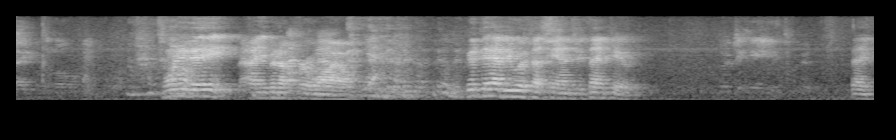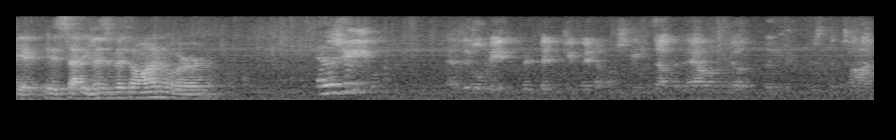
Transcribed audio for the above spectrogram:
eight at the moment. 20 to 8. Now, you've been up for a while. Good to have you with us, Andrew. Thank you. Good to hear you. Thank you. Is uh, Elizabeth on, or? Elizabeth, a little bit, but, but you went up, she was up an hour ago, than just the time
